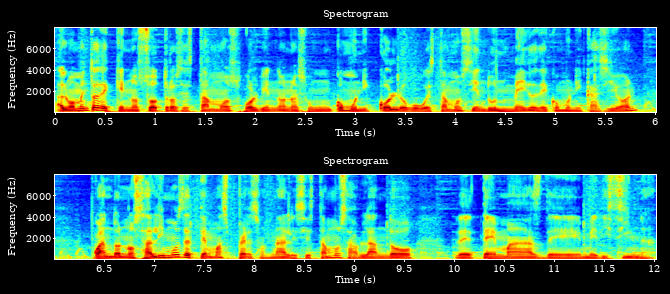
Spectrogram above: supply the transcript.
Al momento de que nosotros estamos volviéndonos un comunicólogo o estamos siendo un medio de comunicación, cuando nos salimos de temas personales y estamos hablando de temas de medicina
